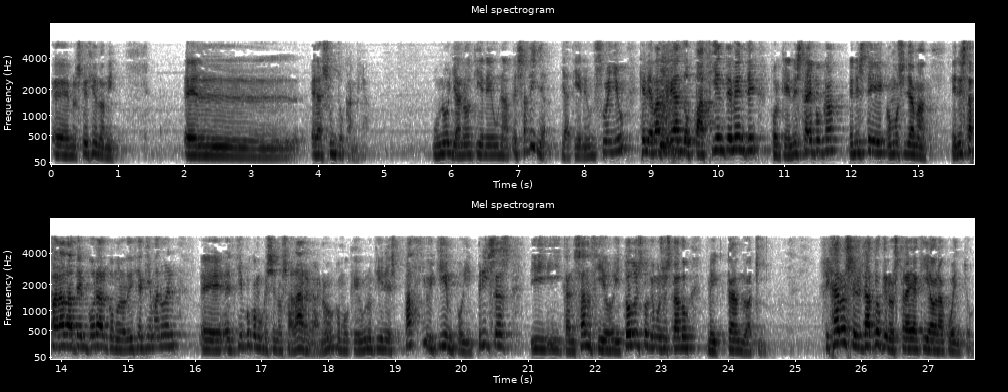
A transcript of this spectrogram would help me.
eh, me lo estoy diciendo a mí, el, el asunto cambia. Uno ya no tiene una pesadilla, ya tiene un sueño que le va creando pacientemente, porque en esta época, en este, ¿cómo se llama? En esta parada temporal, como nos dice aquí Manuel, eh, el tiempo como que se nos alarga, ¿no? Como que uno tiene espacio y tiempo y prisas y, cansancio y todo esto que hemos estado mezclando aquí. Fijaros el dato que nos trae aquí ahora cuento.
